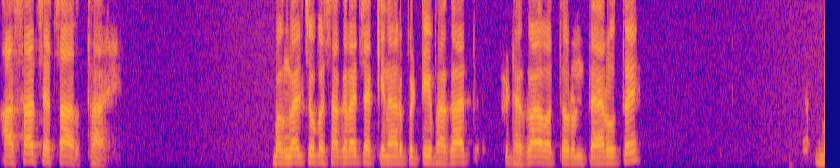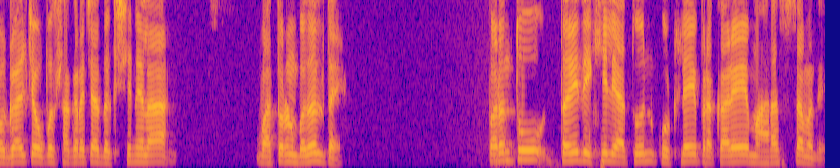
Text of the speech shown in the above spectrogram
असाच याचा अर्थ आहे. बंगालच्या उपसागराच्या किनारपट्टी भागात ढगाळ वातावरण तयार होतं आहे बंगालच्या उपसागराच्या दक्षिणेला वातावरण बदलत आहे परंतु तरी देखील यातून कुठल्याही प्रकारे महाराष्ट्रामध्ये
